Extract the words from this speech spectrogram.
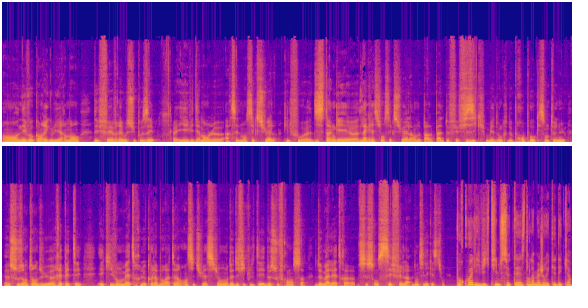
en évoquant régulièrement des faits vrais ou supposés. Euh, il y a évidemment le harcèlement sexuel qu'il faut euh, distinguer de l'agression sexuelle. Hein. On ne parle pas de faits physiques, mais donc de propos qui sont tenus, sous-entendus, répétés, et qui vont mettre le collaborateur en situation de difficulté, de souffrance, de mal-être. Ce sont ces faits-là dont il est question. Pourquoi les victimes se taisent dans la majorité des cas?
